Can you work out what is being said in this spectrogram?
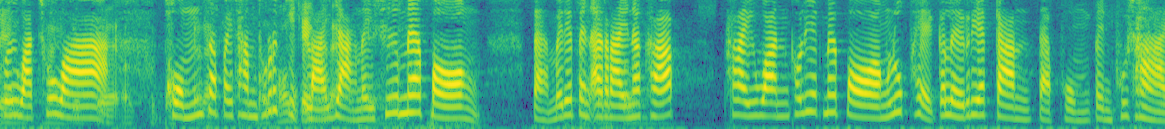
ช่วยวัดช่วยวา ผมจะไปทำธุรกิจหลายอย่างในชื่อแม่ปอง แต่ไม่ได้เป็นอะไรนะครับไพรวันเขาเรียกแม่ปอง ลูกเพจก็เลยเรียกกัน แต่ผมเป็นผู้ชาย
